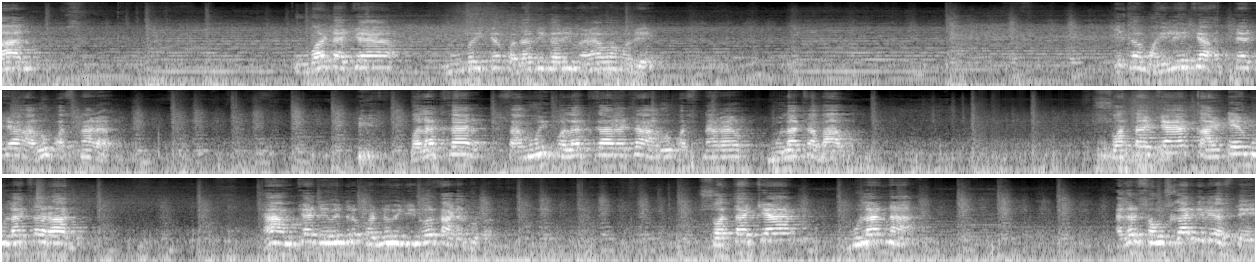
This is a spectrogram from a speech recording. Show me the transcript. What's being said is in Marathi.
काल उबाटाच्या मुंबईच्या पदाधिकारी मेळाव्यामध्ये एका महिलेच्या हत्याचा आरोप असणारा बलात्कार सामूहिक बलात्काराचा आरोप असणारा मुलाचा बाप स्वतःच्या कार्ट्या मुलाचा राग हा आमच्या देवेंद्र फडणवीसजींवर काढत होता. स्वतःच्या मुलांना अगर संस्कार केले असते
